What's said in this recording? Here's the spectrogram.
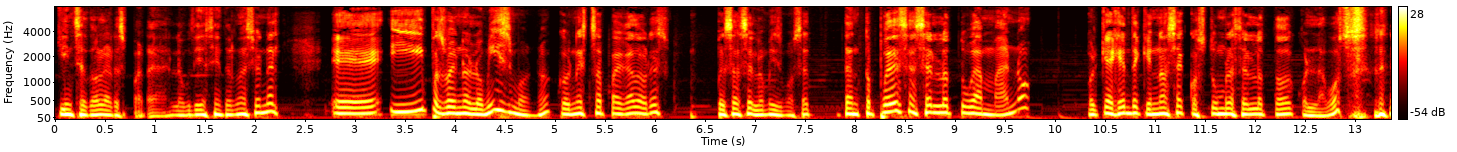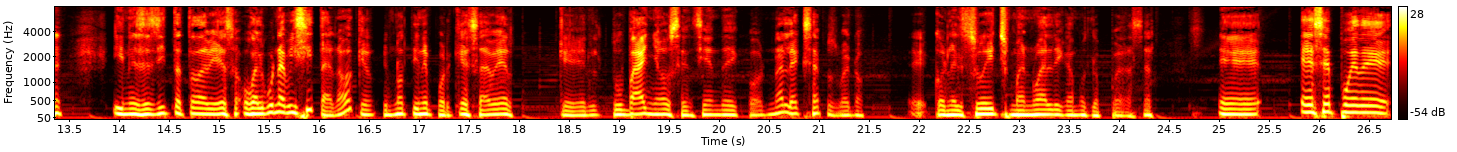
15 dólares para la audiencia internacional. Eh, y pues bueno, lo mismo, ¿no? Con estos apagadores, pues hace lo mismo. O sea, tanto puedes hacerlo tú a mano, porque hay gente que no se acostumbra a hacerlo todo con la voz y necesita todavía eso, o alguna visita, ¿no? Que, no tiene por qué saber que tu baño se enciende con Alexa, pues bueno, eh, con el switch manual, digamos, lo puede hacer. Eh, ese puede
